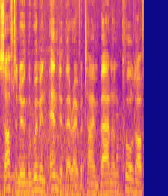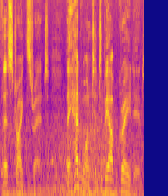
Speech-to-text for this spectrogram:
This afternoon, the women ended their overtime ban and called off their strike threat. They had wanted to be upgraded.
